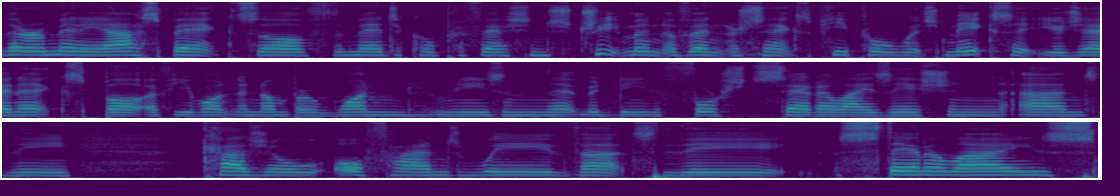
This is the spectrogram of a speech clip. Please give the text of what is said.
There are many aspects of the medical profession's treatment of intersex people which makes it eugenics, but if you want the number one reason, that would be the forced sterilisation and the casual, offhand way that they sterilise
